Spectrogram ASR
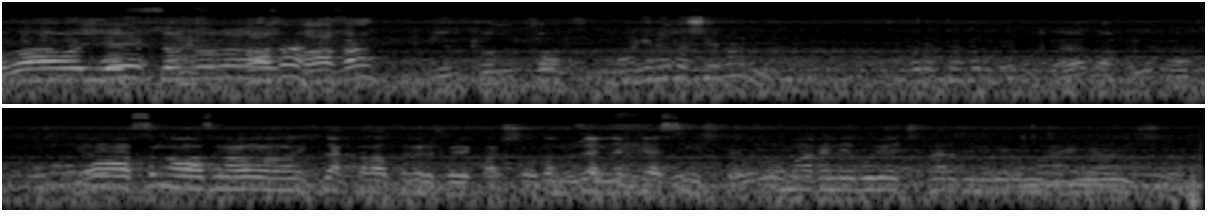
O da o tonunu al. Hakan. Al. Makinede şey var mı? Böyle takılı değil mi? Evet takılı. Ya alsın ağzına al iki dakika altı verir şuraya karşı. Oradan düzenle gelsin işte. Bu makineyi buraya çıkaracağım. Yerimizin yanlış şey.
